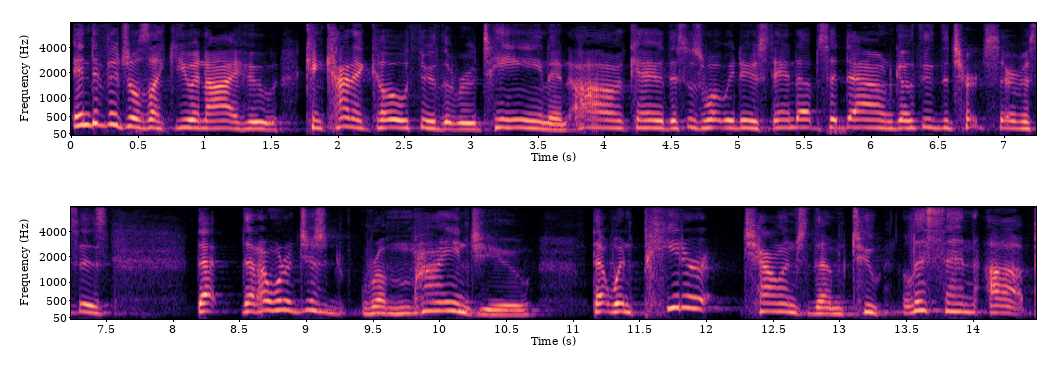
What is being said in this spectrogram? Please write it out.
individuals like you and I who can kind of go through the routine and, oh, okay, this is what we do stand up, sit down, go through the church services, that, that I want to just remind you that when Peter challenged them to listen up,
